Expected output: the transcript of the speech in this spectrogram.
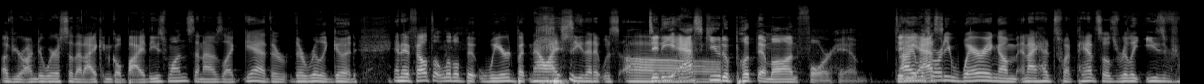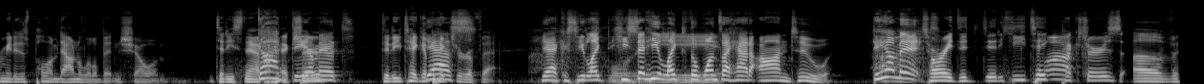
of your underwear so that I can go buy these ones." And I was like, "Yeah, they're they're really good." And it felt a little bit weird, but now I see that it was oh, Did he ask you to put them on for him? Did he I was ask? already wearing them and I had sweatpants, so it was really easy for me to just pull them down a little bit and show them. Did he snap a God picture? damn it. Did he take a Yes. picture of that? Yeah, because he liked. He said he liked the ones I had on too. Damn ah, it, Tori, did did he take Fuck. pictures of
